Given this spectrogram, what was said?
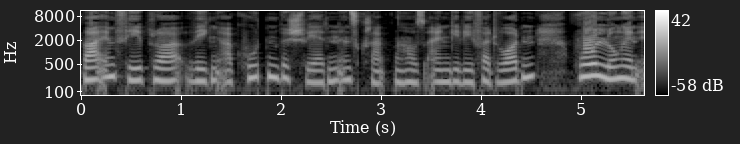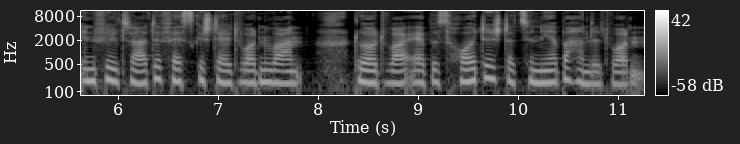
war im Februar wegen akuten Beschwerden ins Krankenhaus eingeliefert worden, wo Lungeninfiltrate festgestellt worden waren. Dort war er bis heute stationär behandelt worden.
